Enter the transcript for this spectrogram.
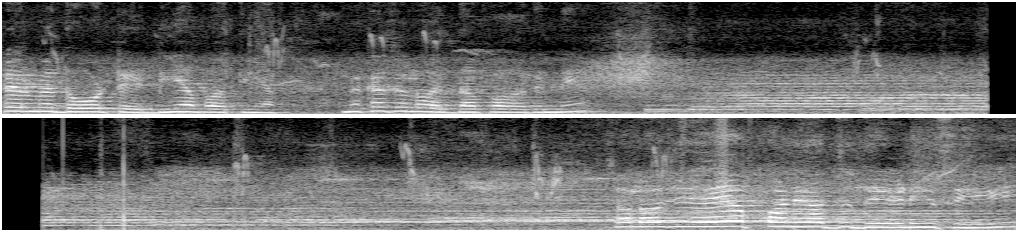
ਫਿਰ ਮੈਂ ਦੋ ਟੇਢੀਆਂ ਪਾਤੀਆਂ। ਮੈਂ ਕਿਹਾ ਚਲੋ ਇਦਾਂ ਪਾ ਦਿੰਨੇ ਆ। ਚਲੋ ਜੀ, ਇਹ ਆਪਾਂ ਨੇ ਅੱਜ ਦੇਣੀ ਸੀ।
